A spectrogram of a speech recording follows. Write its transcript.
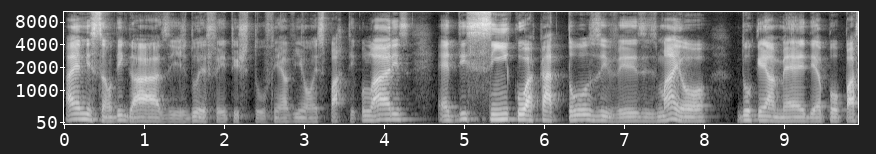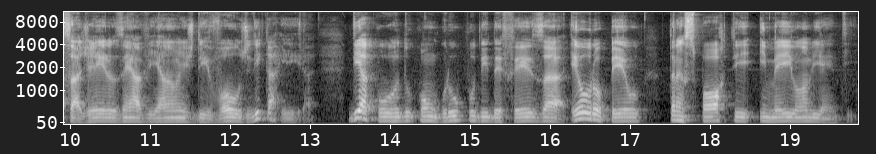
A emissão de gases do efeito estufa em aviões particulares é de 5 a 14 vezes maior do que a média por passageiros em aviões de voos de carreira, de acordo com o Grupo de Defesa Europeu Transporte e Meio Ambiente.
